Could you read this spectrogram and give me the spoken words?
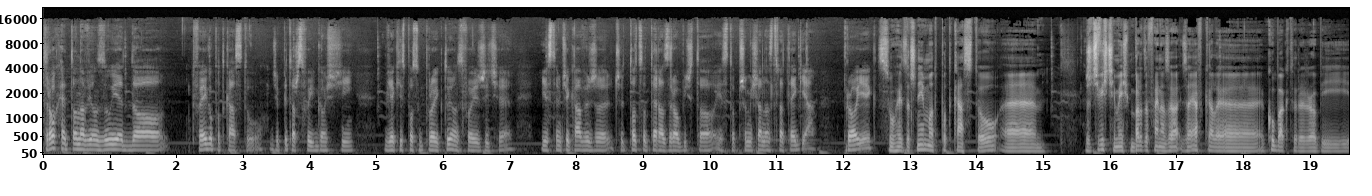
Trochę to nawiązuje do Twojego podcastu, gdzie pytasz swoich gości, w jaki sposób projektują swoje życie. Jestem ciekawy, że czy to, co teraz robisz, to jest to przemyślana strategia, projekt? Słuchaj, zacznijmy od podcastu. Rzeczywiście mieliśmy bardzo fajną zajawkę, ale Kuba, który robi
